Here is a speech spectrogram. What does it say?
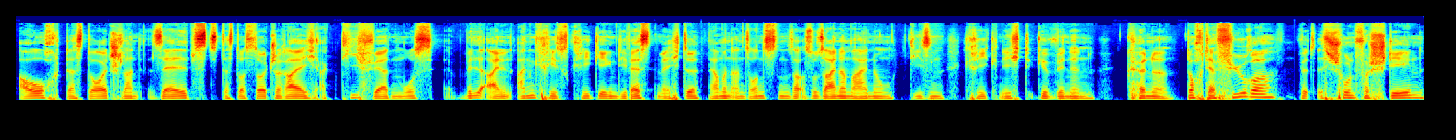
auch, dass Deutschland selbst, dass das Deutsche Reich aktiv werden muss, will einen Angriffskrieg gegen die Westmächte, da man ansonsten, so seiner Meinung, diesen Krieg nicht gewinnen könne. Doch der Führer wird es schon verstehen,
